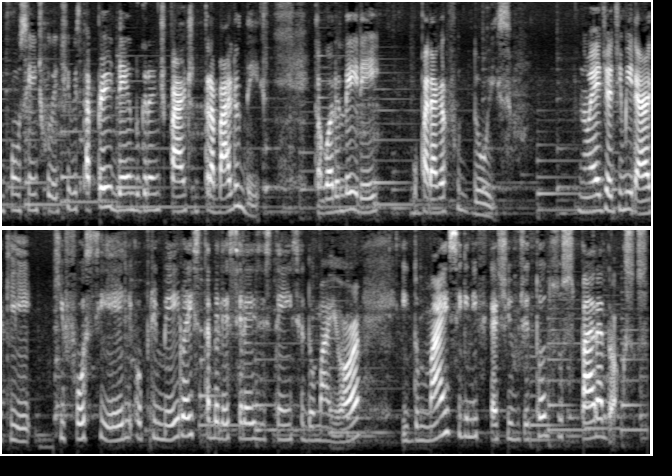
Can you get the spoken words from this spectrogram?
inconsciente coletivo está perdendo grande parte do trabalho dele. Então, agora eu lerei o parágrafo 2. Não é de admirar que, que fosse ele o primeiro a estabelecer a existência do maior e do mais significativo de todos os paradoxos.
